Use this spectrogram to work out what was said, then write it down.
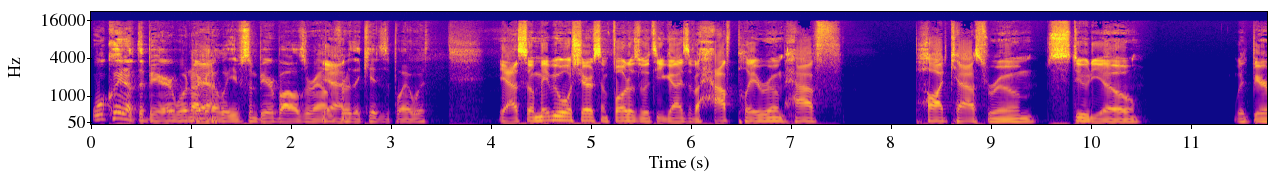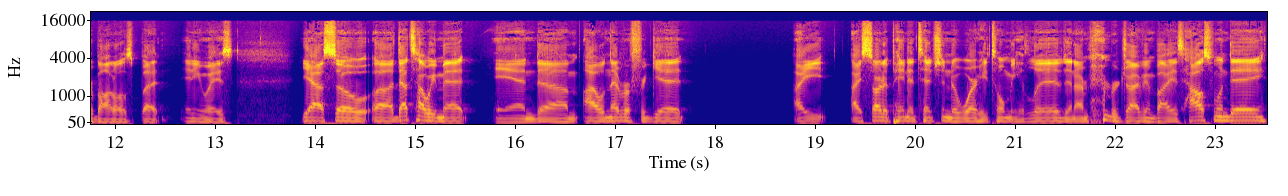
we'll clean up the beer. We're not Yeah. going to leave some beer bottles around Yeah. for the kids to play with. Yeah, so maybe we'll share some photos with you guys of a half playroom, half podcast room, studio with beer bottles. But anyways, yeah, so uh, that's how we met, and um, I will never forget. I I started paying attention to where he told me he lived, and I remember driving by his house one day,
